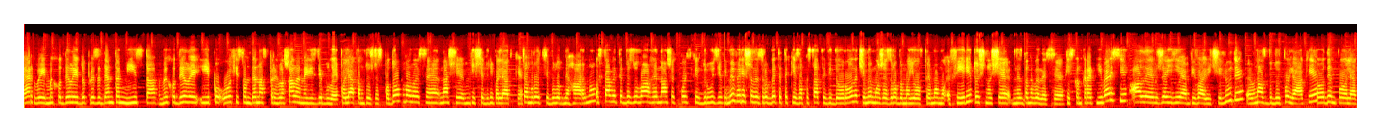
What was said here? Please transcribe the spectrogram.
церкви, ми ходили і до президента міста. Ми ходили і по офісам, де нас приглашали. Ми візді були. Полякам дуже сподобалося наші ті щедрі полятки. В цьому році було б негарно оставити без уваги наших польських друзів. І ми вирішили зробити такий записати відеоролик. Чи ми може зробимо його в прямому ефірі? Точно ще не встановилися якісь конкретні версії, але вже є співаючі люди. Е, У нас будуть поляки. Один поляк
